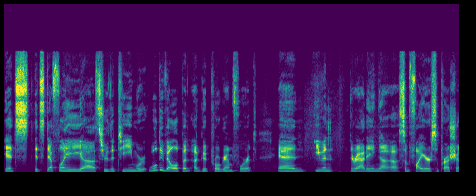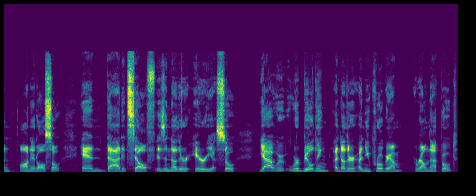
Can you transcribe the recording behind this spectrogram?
It's it's definitely uh, through the team. We're, we'll develop a, a good program for it, and even they're adding uh, some fire suppression on it also, and that itself is another area. So yeah, we're we're building another a new program around that boat,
